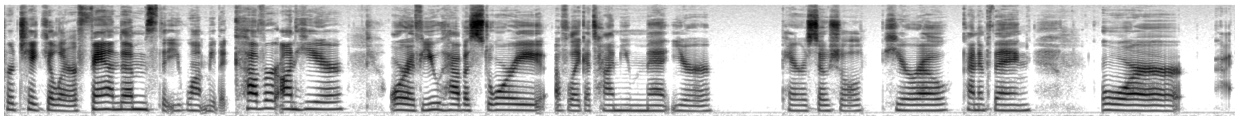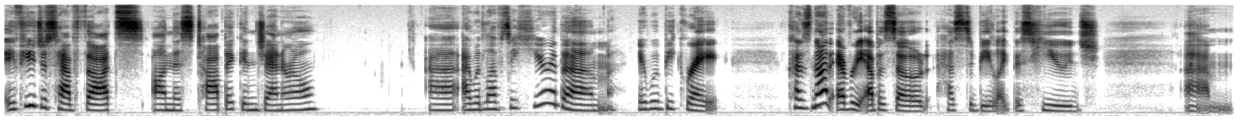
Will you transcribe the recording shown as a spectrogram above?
particular fandoms that you want me to cover on here, or if you have a story of like a time you met your parasocial hero kind of thing, or if you just have thoughts on this topic in general, uh, I would love to hear them. It would be great. Because not every episode has to be like this huge, um,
